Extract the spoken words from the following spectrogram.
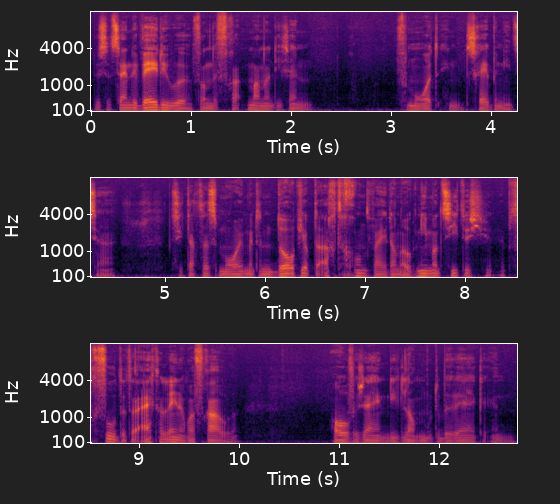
Dus dat zijn de weduwen van de mannen die zijn vermoord in Srebrenica. Dus ik dacht, dat is mooi, met een dorpje op de achtergrond waar je dan ook niemand ziet. Dus je hebt het gevoel dat er eigenlijk alleen nog maar vrouwen over zijn die het land moeten bewerken. En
